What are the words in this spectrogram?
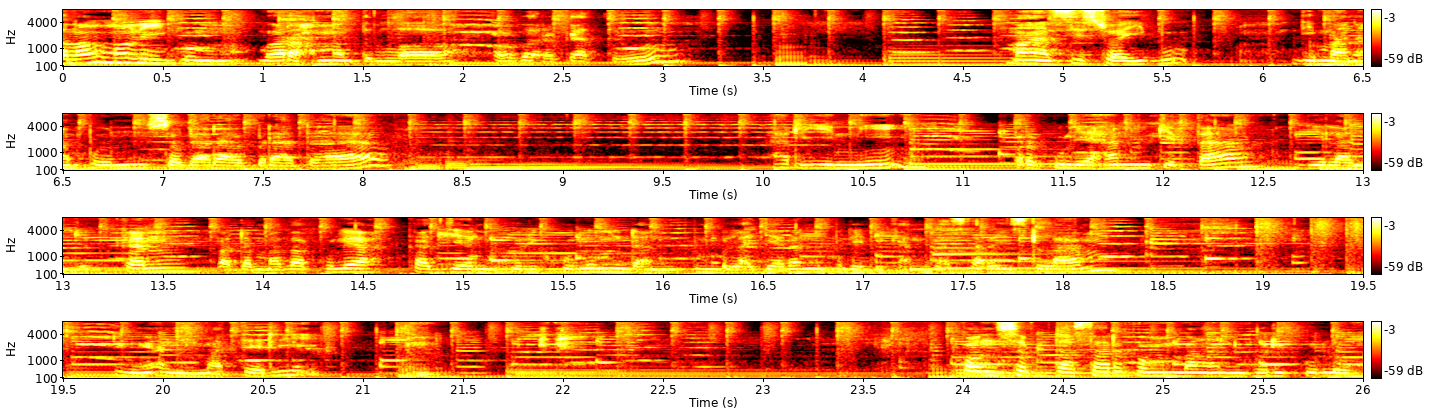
Assalamualaikum warahmatullahi wabarakatuh. Mahasiswa ibu di mana pun saudara berada Hari ini perkuliahan kita dilanjutkan pada mata kuliah kajian kurikulum dan pembelajaran pendidikan dasar Islam Dengan materi konsep dasar pengembangan kurikulum.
